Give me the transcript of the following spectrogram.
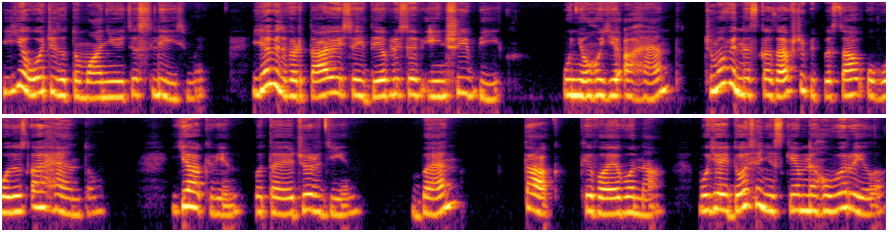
її очі затуманюються слізьми. Я відвертаюся і дивлюся в інший бік. У нього є агент? Чому він не сказав, що підписав угоду з агентом? Як він? питає Джордін. Бен? Так, киває вона, бо я й досі ні з ким не говорила.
